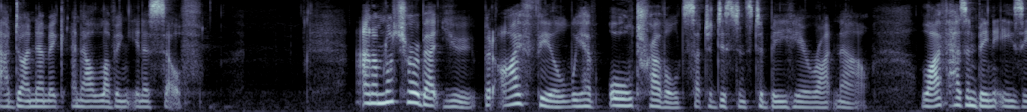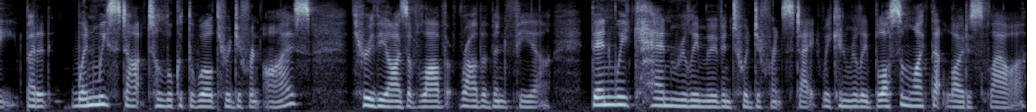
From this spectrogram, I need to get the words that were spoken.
our dynamic, and our loving inner self. And I'm not sure about you, but I feel we have all traveled such a distance to be here right now. Life hasn't been easy, but it, when we start to look at the world through different eyes, through the eyes of love rather than fear, then we can really move into a different state. We can really blossom like that lotus flower,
